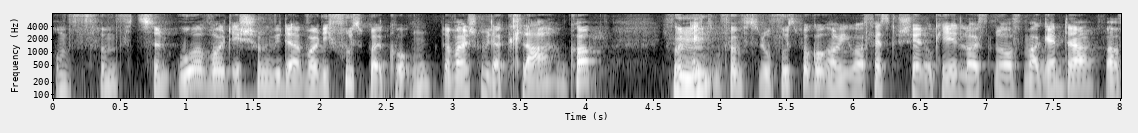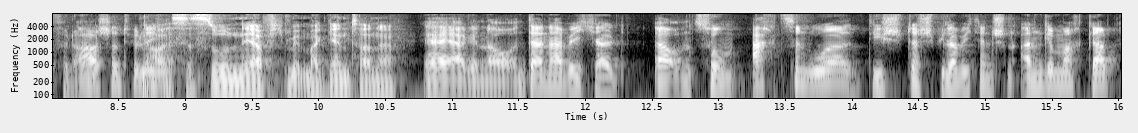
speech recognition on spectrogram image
um 15 Uhr wollte ich schon wieder, wollte ich Fußball gucken. Da war ich schon wieder klar im Kopf. Ich wollte echt um 15 Uhr Fußball gucken, habe ich aber festgestellt, okay, läuft nur auf Magenta, war für den Arsch natürlich. Ja, es ist so nervig mit Magenta, ne? Ja, ja, genau. Und dann habe ich halt, ja, und zum 18 Uhr, die, das Spiel habe ich dann schon angemacht gehabt.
